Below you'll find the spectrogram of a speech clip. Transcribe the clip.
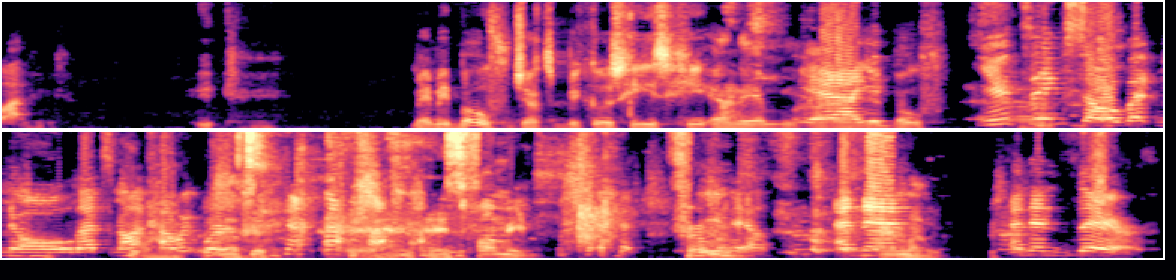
what? Maybe both, just because he's he and him Yeah, are you- both. You'd think so, but no, that's not how it works. It's female. Female. Female. And then, Female. and then there,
